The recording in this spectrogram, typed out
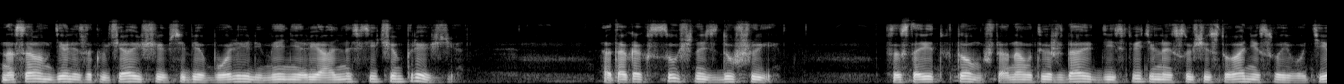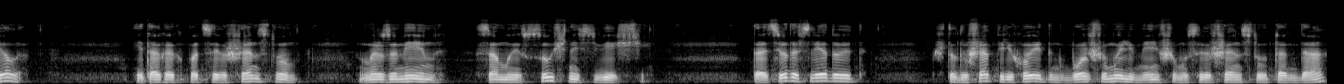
на самом деле заключающие в себе более или менее реальности, чем прежде. А так как сущность души состоит в том, что она утверждает действительное существование своего тела, и так как под совершенством мы разумеем самую сущность вещи, то отсюда следует, что душа переходит к большему или меньшему совершенству тогда,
